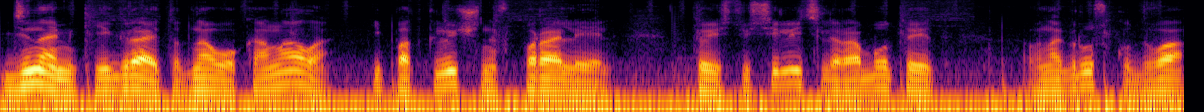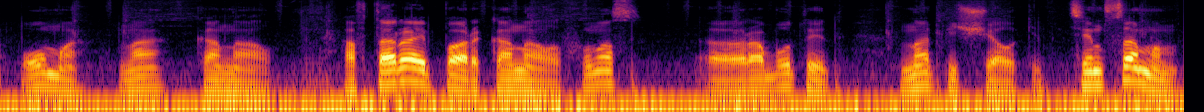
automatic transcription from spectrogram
Динамики играют одного канала и подключены в параллель. То есть усилитель работает в нагрузку 2 Ома на канал. А вторая пара каналов у нас э, работает на пищалке. Тем самым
